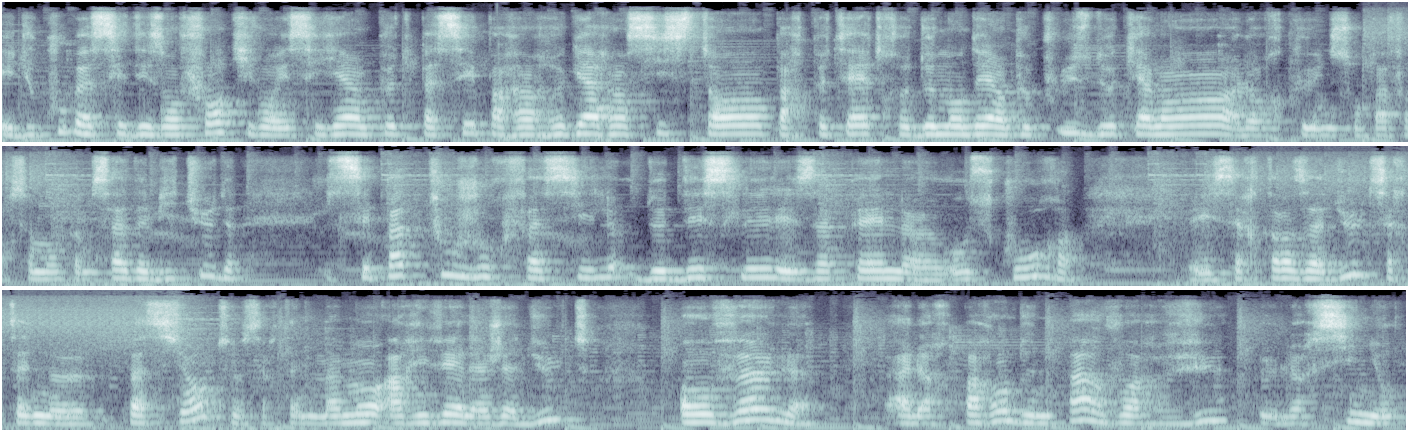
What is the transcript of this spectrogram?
Et du coup, bah, c'est des enfants qui vont essayer un peu de passer par un regard insistant, par peut-être demander un peu plus de câlins, alors qu'ils ne sont pas forcément comme ça d'habitude. C'est pas toujours facile de déceler les appels euh, au secours. Et certains adultes, certaines patientes, certaines mamans arrivées à l'âge adulte en veulent à leurs parents de ne pas avoir vu leurs signaux.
